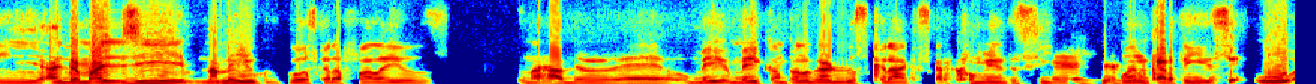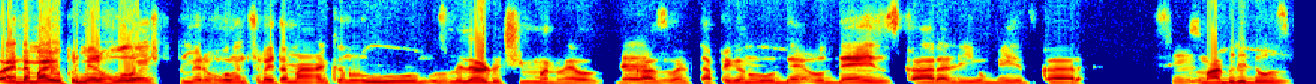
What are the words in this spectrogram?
Sim, ainda mais de na meio, que os caras falam aí, os, narrador, é, o meio, meio campo é o lugar dos craques, os caras comentam assim, é. mano, o cara tem esse, o, ainda mais o primeiro volante, o primeiro volante você vai estar tá marcando o, os melhores do time, mano, é, no é. caso vai estar tá pegando o 10, o 10 os caras ali, o meio do cara, Sim. os mais habilidosos.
